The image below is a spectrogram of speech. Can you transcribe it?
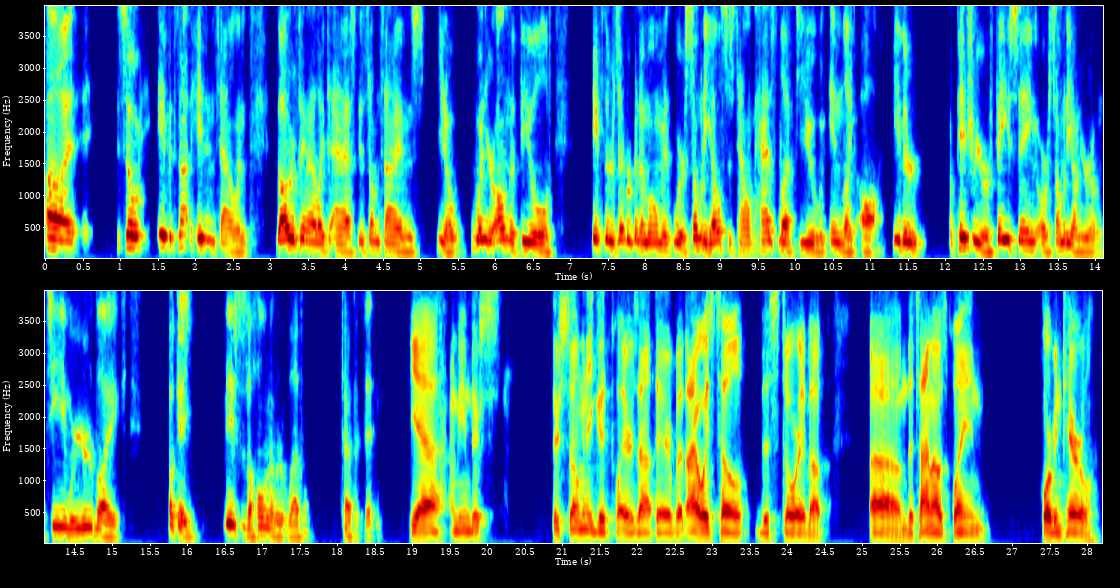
uh, so if it's not hidden talent, the other thing I like to ask is sometimes, you know, when you're on the field, if there's ever been a moment where somebody else's talent has left you in like awe, either a pitcher you're facing or somebody on your own team where you're like, okay, this is a whole nother level type of thing. Yeah. I mean, there's there's so many good players out there, but I always tell this story about um, the time I was playing Corbin Carroll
